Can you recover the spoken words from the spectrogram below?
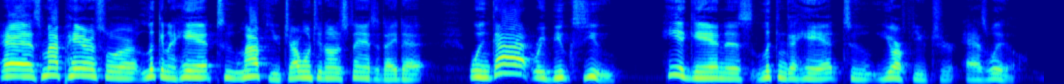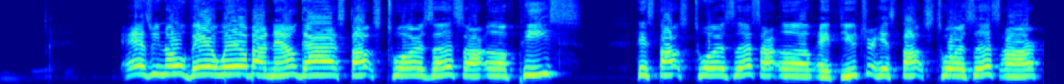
as my parents were looking ahead to my future, I want you to understand today that when God rebukes you, He again is looking ahead to your future as well. As we know very well by now, God's thoughts towards us are of peace. His thoughts towards us are of a future. His thoughts towards us are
